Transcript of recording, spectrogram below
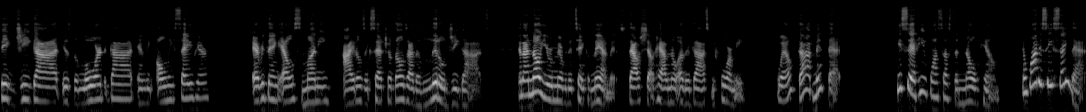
big G God is the Lord God and the only Savior. Everything else, money, idols, etc., those are the little g gods. And I know you remember the Ten Commandments Thou shalt have no other gods before me. Well, God meant that. He said he wants us to know him. And why does he say that?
